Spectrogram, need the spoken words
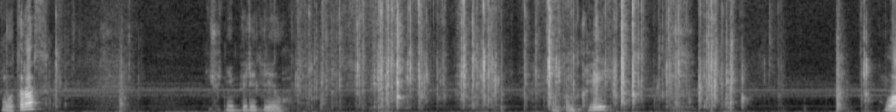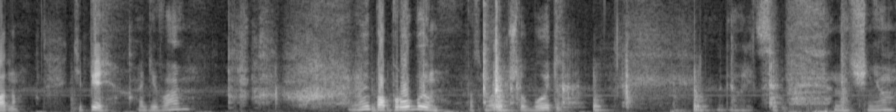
Вот раз. Чуть не перегрел. Вот он клей. Ладно. Теперь одеваем. Ну и попробуем. Посмотрим, что будет. Как говорится, начнем.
